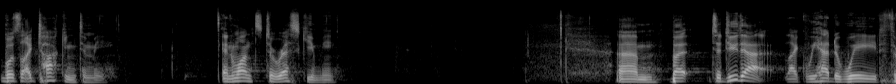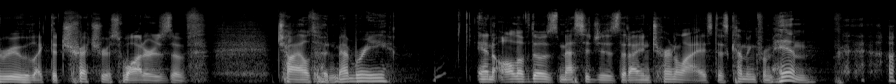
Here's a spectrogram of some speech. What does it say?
was like talking to me and wants to rescue me. Um, but to do that, like we had to wade through like the treacherous waters of childhood memory and all of those messages that I internalized as coming from him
